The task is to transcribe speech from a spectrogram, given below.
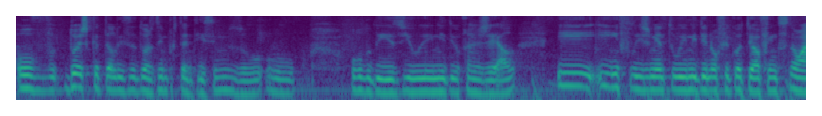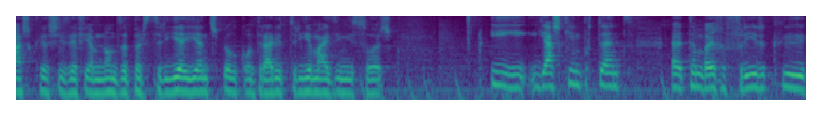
houve dois catalisadores importantíssimos, o, o, o Luís e o Emílio Rangel. E, e, infelizmente o Emílio não ficou até ao fim, senão acho que a XFM não desapareceria e antes, pelo contrário, teria mais emissores. E, e acho que é importante uh, também referir que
